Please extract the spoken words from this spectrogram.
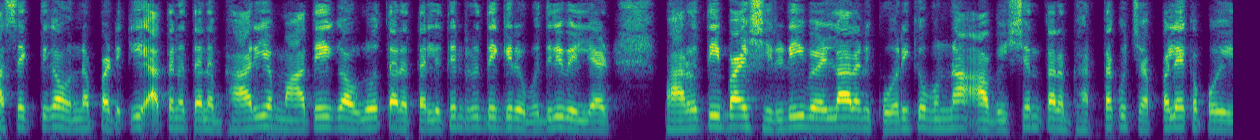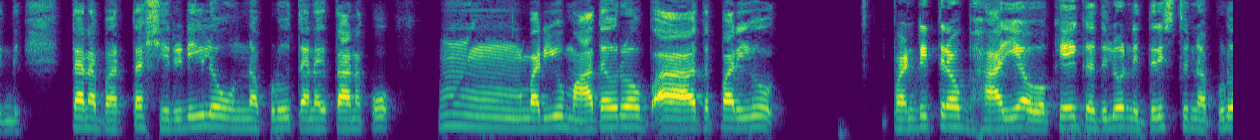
ఆసక్తిగా ఉన్నప్పటికీ అతను తన భార్య మాదేగావ్లో తన తల్లిదండ్రుల దగ్గర వదిలి వెళ్ళాడు. పార్వతీబాయి షిరిడి వెళ్ళాలని కోరిక ఉన్నా ఆ విషయం తన భర్తకు చెప్పలేకపోయింది. తన భర్త షిరిడీలో ఉన్నప్పుడు తన తనకు మరియు మాధవరావు మరియు పండిత్రావు భార్య ఒకే గదిలో నిద్రిస్తున్నప్పుడు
